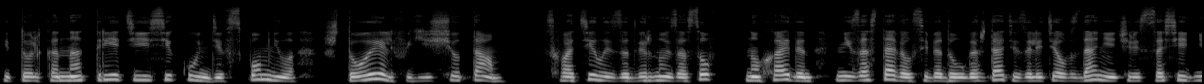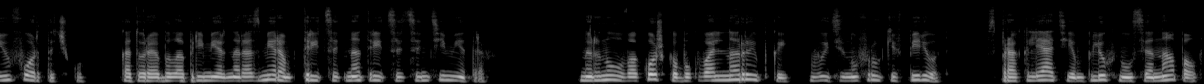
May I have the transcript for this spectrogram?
И только на третьей секунде вспомнила, что эльф еще там. Схватилась за дверной засов, но Хайден не заставил себя долго ждать и залетел в здание через соседнюю форточку, которая была примерно размером 30 на 30 сантиметров. Нырнул в окошко буквально рыбкой, вытянув руки вперед. С проклятием плюхнулся на пол,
